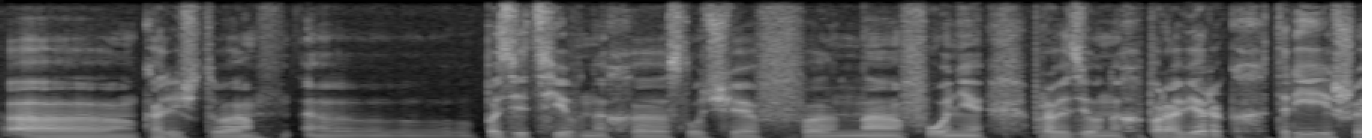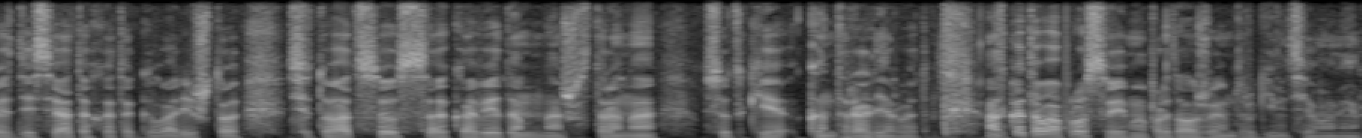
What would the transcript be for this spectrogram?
А, количество э, позитивных э, случаев на фоне проведенных проверок 3,6. Это говорит, что ситуацию с ковидом наша страна все-таки контролирует. Открытый вопрос, и мы продолжаем другими темами.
